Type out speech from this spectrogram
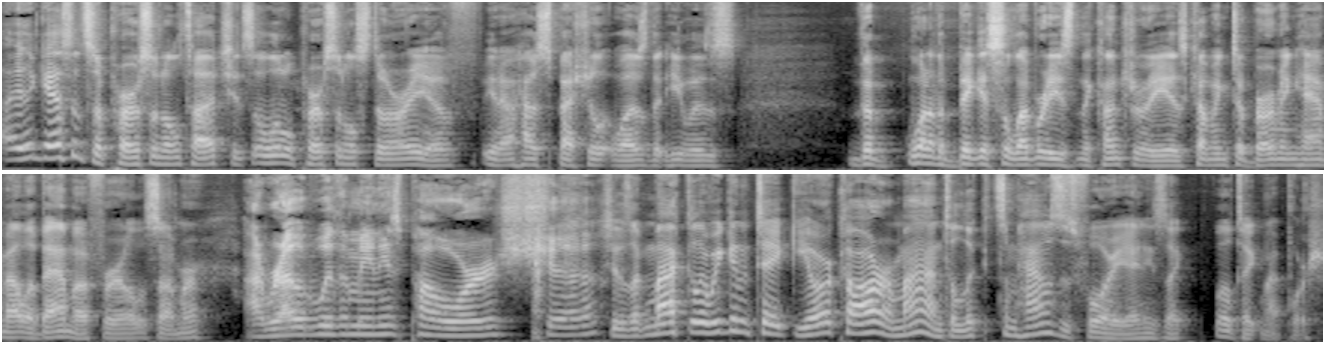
I guess it's a personal touch. It's a little personal story of you know how special it was that he was the one of the biggest celebrities in the country is coming to Birmingham, Alabama for a summer. I rode with him in his Porsche. She was like, Michael, are we going to take your car or mine to look at some houses for you? And he's like, We'll take my Porsche.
